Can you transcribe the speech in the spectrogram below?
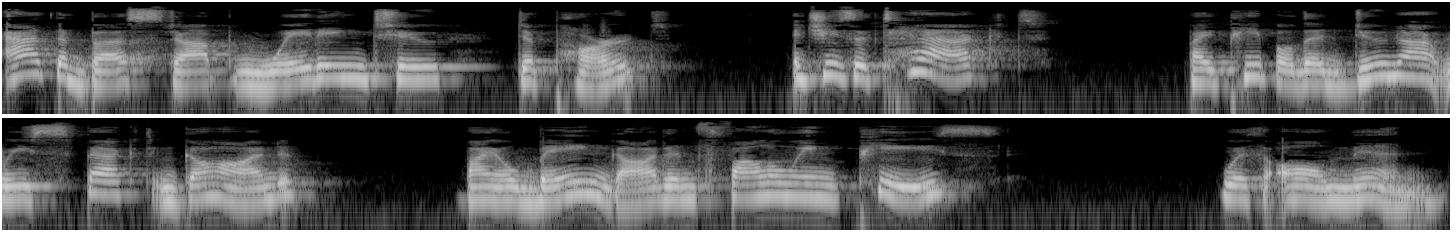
at the bus stop waiting to depart. And she's attacked by people that do not respect God by obeying God and following peace with all men.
